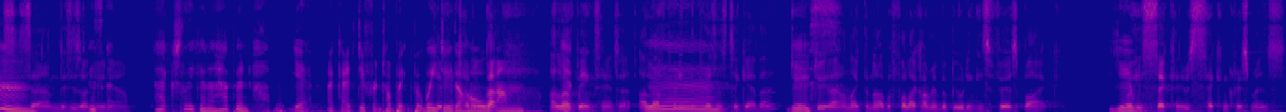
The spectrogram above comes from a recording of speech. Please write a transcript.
this is, um, this is on It's you now. actually going to happen. Yeah, okay, different topic, but we do the topic, whole. um, I love yeah. being Santa. I love putting the presents together. Do you do that on like the night before? Like I remember building his first bike Yeah, his second. It was second Christmas,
